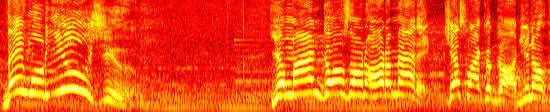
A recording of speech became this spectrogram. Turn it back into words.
they will use you. Your mind goes on automatic, just like a God. You know,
